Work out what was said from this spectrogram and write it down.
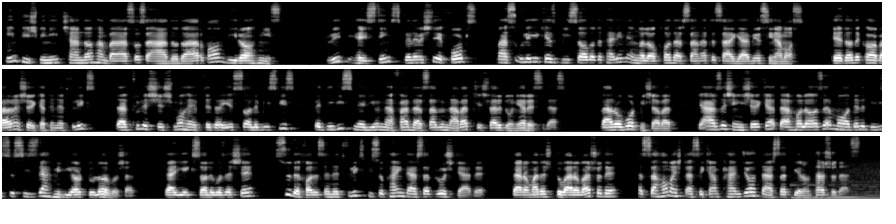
این پیش بینی چندان هم بر اساس اعداد و ارقام بیراه نیست. رید هیستینگز به نوشته فوربس مسئول یکی از بی سابقه ترین انقلاب ها در صنعت سرگرمی و سینماست. تعداد کاربران شرکت نتفلیکس در طول شش ماه ابتدایی سال 2020 به 200 میلیون نفر در 190 کشور دنیا رسیده است. برآورد می شود که ارزش این شرکت در حال حاضر معادل 213 میلیارد دلار باشد. در یک سال گذشته سود خالص نتفلیکس 25 درصد رشد کرده. درآمدش دو برابر شده و سهامش دست کم 50 درصد گرانتر شده است.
